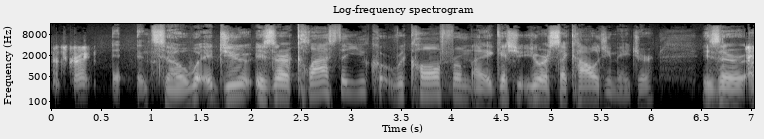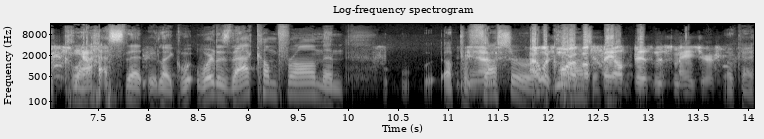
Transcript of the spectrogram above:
That's great. And so, do you? Is there a class that you recall from? I guess you're a psychology major. Is there a class yeah. that like where does that come from and a professor? Yeah. I was more of a failed business major. Okay.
